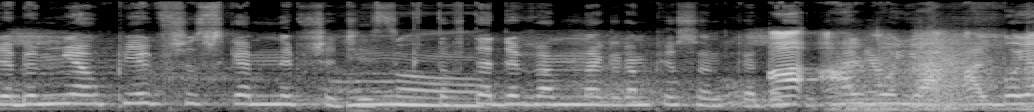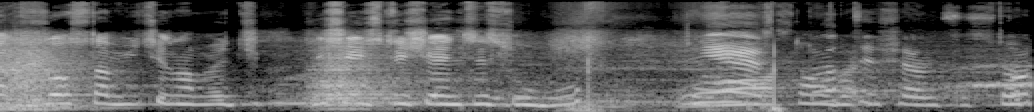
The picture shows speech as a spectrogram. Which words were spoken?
żebym miał pierwszy skromny przycisk. No. To wtedy wam nagram piosenkę do A, słuchania. albo, ja, albo jak zostawicie nawet 10 tysięcy subów, to, Nie, to 100 be- tysięcy, 100 100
